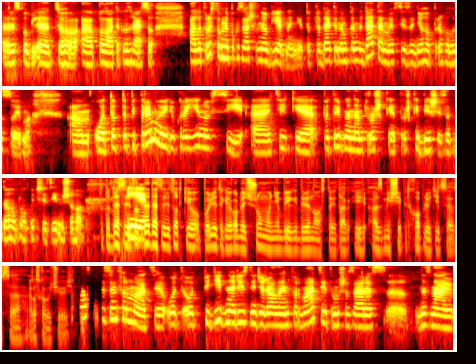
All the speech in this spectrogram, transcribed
республі... е, цього а, палати конгресу. Але просто вони показали, що вони об'єднані. Тобто, дайте нам кандидата, ми всі за нього проголосуємо. От, тобто підтримують Україну всі, е, тільки потрібно нам трошки, трошки більше з одного боку чи з іншого. Тобто 10%, І- 10% політиків роблять шуму, ніби їх 90, і так, і, а ЗМІ ще підхоплюють і це все розкручують. Просто дезінформація. От, от підіть на різні джерела інформації, тому що зараз е, не знаю.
